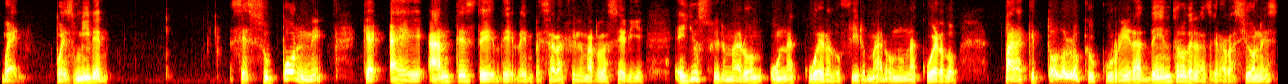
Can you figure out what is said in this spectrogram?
Bueno, Pues miren, se supone que eh, antes de, de, empezar a filmar la serie, ellos firmaron un acuerdo, firmaron un acuerdo para que todo lo que ocurriera dentro de las grabaciones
